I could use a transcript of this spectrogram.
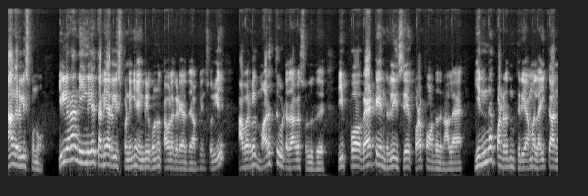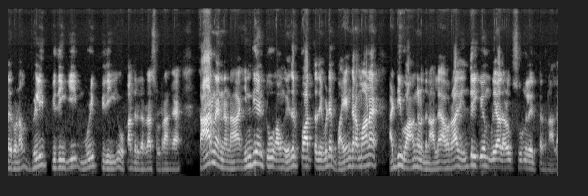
நாங்கள் ரிலீஸ் பண்ணுவோம். இல்லைன்னா நீங்களே தனியாக ரிலீஸ் பண்ணீங்க எங்களுக்கு ஒன்றும் கவலை கிடையாது அப்படின்னு சொல்லி அவர்கள் மறுத்து விட்டதாக சொல்லுது. இப்போ வேட்டையின் ரிலீஸ்லேயே குழப்பம் வந்ததுனால என்ன பண்ணுறதுன்னு தெரியாமல் லைக்கா நிறுவனம் விழி பிதுங்கி மொழி பிதுங்கி உட்காந்துருக்கிறதா சொல்கிறாங்க காரணம் என்னென்னா இந்தியன் டூ அவங்க எதிர்பார்த்ததை விட பயங்கரமான அடி வாங்கினதுனால அவர்களால் எந்திரிக்கவே முடியாத அளவுக்கு சூழ்நிலை இருக்கிறதுனால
